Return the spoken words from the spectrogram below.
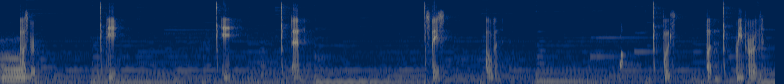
Oh, Oscar. P. E. N. Space. Open. Push. Button. Read.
